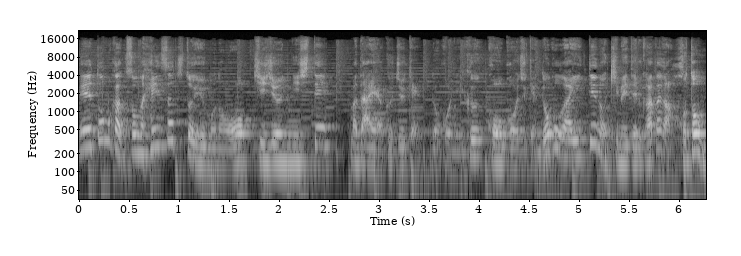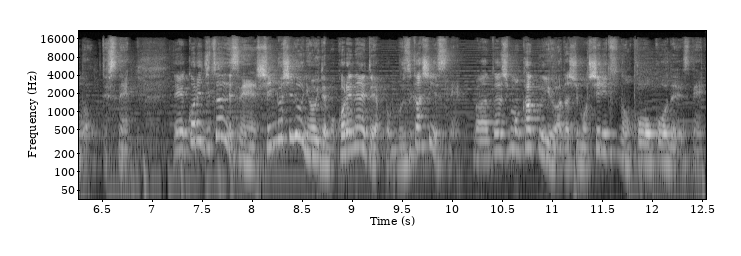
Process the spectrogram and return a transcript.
えー、ともかくその偏差値というものを基準にして、まあ、大学受験どこに行く高校受験どこがいいっていうのを決めてる方がほとんどですね、えー、これ実はですね進路指導においてもこれないとやっぱ難しいですね、まあ、私も各いう私も私立の高校でですね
